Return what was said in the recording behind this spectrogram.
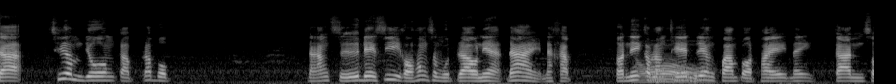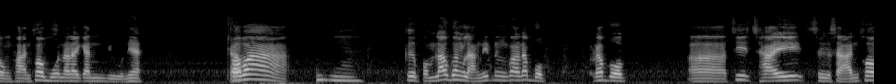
จะเชื่อมโยงกับระบบ หนังสือเดซี่ของห้องสมุดเราเนี่ยได้นะครับ ตอนนี้กำลังโอ้เทสเรื่องความปลอดภัยในการส่งผ่านข้อมูลอะไรกันอยู่เนี่ยครับเพราะว่าอืมคือผมเล่าเบื้องหลังนิดนึงว่าระบบระบบเอ่อที่ใช้สื่อสารข้อ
